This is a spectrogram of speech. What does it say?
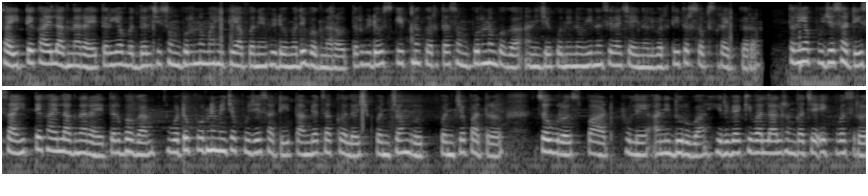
साहित्य काय लागणार आहे? तर याबद्दलची संपूर्ण माहिती आपण या व्हिडिओमध्ये बघणार आहोत. तर व्हिडिओ स्किप न करता संपूर्ण बघा आणि जे कोणी नवीन असेल या चॅनलवरती तर सबस्क्राईब करा. तर या पूजेसाठी साहित्य काय लागणार आहे? तर बघा वटपौर्णिमेच्या पूजेसाठी तांब्याचा कलश पंचामृत पंचपात्र चौरस पाट फुले आणि दुर्वा हिरव्या किंवा लाल रंगाचे एक वस्त्र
